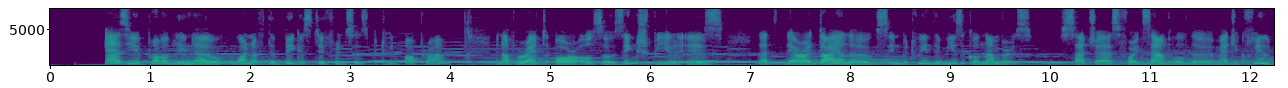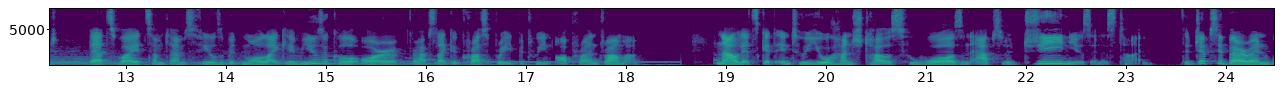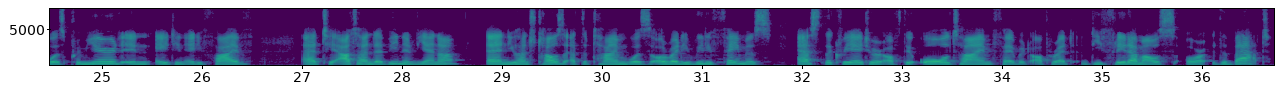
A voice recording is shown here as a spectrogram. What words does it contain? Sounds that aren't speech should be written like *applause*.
As you probably know, one of the biggest differences between opera and operette or also Singspiel is that there are dialogues in between the musical numbers such as, for example, the magic flute. That's why it sometimes feels a bit more like a musical or perhaps like a crossbreed between opera and drama. Now let's get into Johann Strauss, who was an absolute genius in his time. The Gypsy Baron was premiered in 1885 at Theater an der Wien in Vienna, and Johann Strauss at the time was already really famous as the creator of the all time favorite operette Die Fledermaus or The Bat.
